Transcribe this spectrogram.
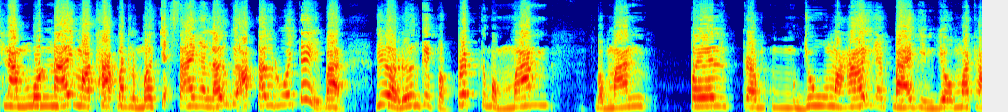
ឆ្នាំមុនហើយមកថាបទល្មើសជាក់ស្ដែងឥឡូវវាអត់ទៅរួចទេបាទវារឿងគេប្រព្រឹត្តគឺប្រមាណប្រមាណពេលយូរមកហើយបែរជាយកមកថា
